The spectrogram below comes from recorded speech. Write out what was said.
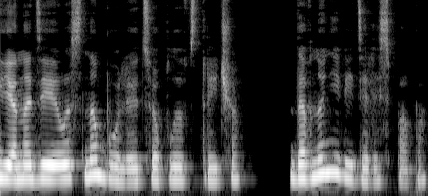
я надеялась на более теплую встречу. Давно не виделись, папа.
